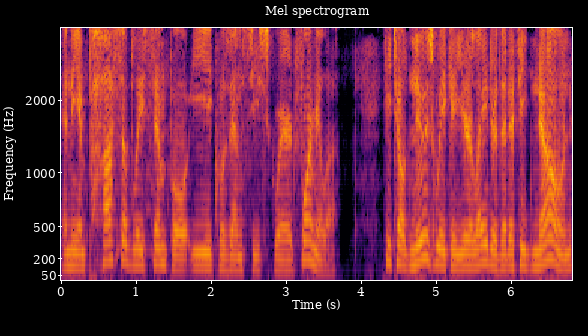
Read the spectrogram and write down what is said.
and the impossibly simple E equals mc squared formula. He told Newsweek a year later that if he'd known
